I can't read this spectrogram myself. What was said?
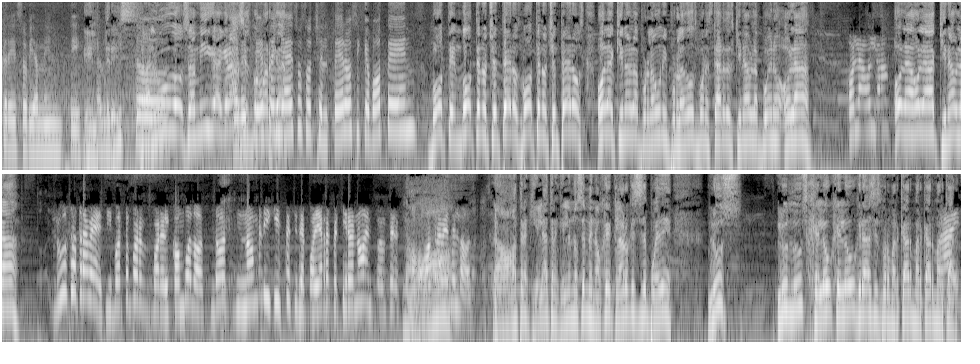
3, obviamente. El Saluditos. 3. Saludos, amiga, gracias que por despierten marcar. ya esos ochenteros y que voten. Voten, voten ochenteros, voten ochenteros. Hola, ¿quién habla por la 1 y por la 2? Buenas tardes, ¿quién habla? Bueno, hola. Hola, hola. Hola, hola, ¿quién habla? Luz otra vez y voto por, por el combo 2. Dos, no me dijiste si se podía repetir o no, entonces No. otra vez el 2. No, tranquila, tranquila, no se me enoje, claro que sí se puede. Luz. Luz, Luz, hello, hello, gracias por marcar, marcar, marcar.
